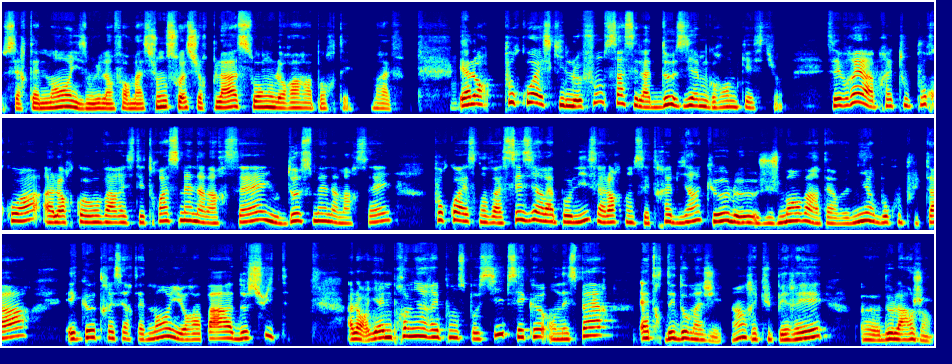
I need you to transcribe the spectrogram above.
Certainement, ils ont eu l'information soit sur place, soit on leur a rapporté. Bref. Mmh. Et alors, pourquoi est-ce qu'ils le font? Ça, c'est la deuxième grande question. C'est vrai, après tout, pourquoi? Alors qu'on va rester trois semaines à Marseille ou deux semaines à Marseille pourquoi est-ce qu'on va saisir la police alors qu'on sait très bien que le jugement va intervenir beaucoup plus tard et que très certainement il n'y aura pas de suite Alors il y a une première réponse possible, c'est qu'on espère être dédommagé, hein, récupérer euh, de l'argent,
